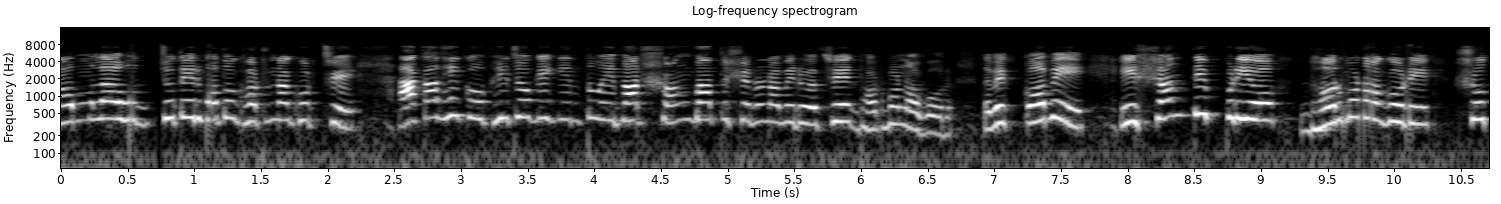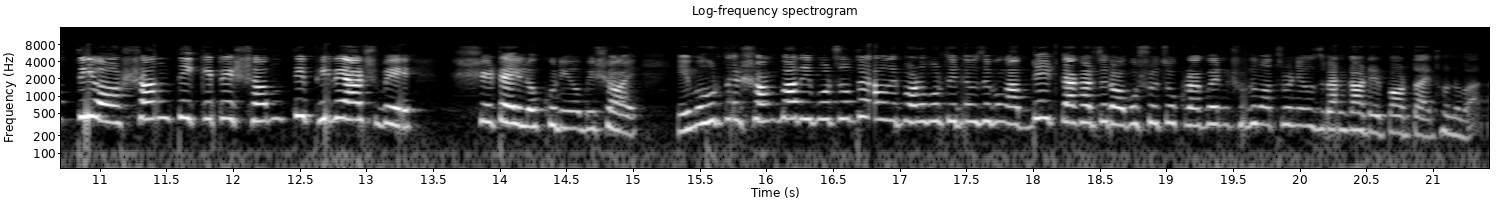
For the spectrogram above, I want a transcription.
হামলা উজ্জতের মতো ঘটনা ঘটছে? একাধিক অভিযোগে কিন্তু এবার সংবাদ শিরোনামে রয়েছে ধর্মনগর। তবে কবে এই শান্তিপ্রিয় ধর্মনগরে সত্যি অশান্তি কেটে শান্তি ফিরে আসবে সেটাই লক্ষণীয় বিষয়। এই মুহূর্তের সংবাদ এই পর্যন্ত আমাদের পরবর্তী নিউজ এবং আপডেট দেখার জন্য অবশ্যই চোখ রাখবেন। শুধুমাত্র নিউজ ভ্যানগার্ডের পর্দায়। ধন্যবাদ।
